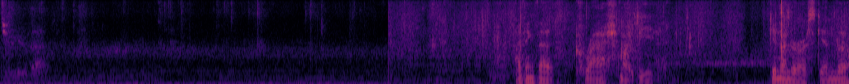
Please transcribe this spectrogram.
Did you hear that? I think that crash might be getting under our skin though.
